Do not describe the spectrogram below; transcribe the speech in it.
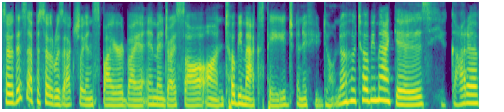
So, this episode was actually inspired by an image I saw on TobyMac's page. And if you don't know who TobyMac is, you gotta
